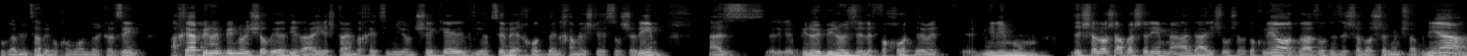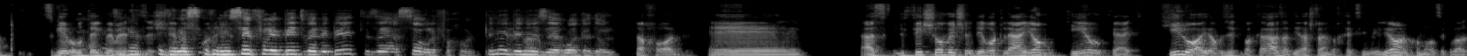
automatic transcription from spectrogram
הוא גם נמצא במקום מאוד מרכזי. אחרי הפינוי בינוי שווי הדירה יהיה 2.5 מיליון שקל, זה יוצא בערך עוד בין 5 ל-10 שנים, אז פינוי בינוי זה לפחות באמת מינימום, זה 3-4 שנים עד האישור של התוכניות, ואז עוד איזה 3 שנים של הבנייה, אז גיב אורטק באמת איזה 7 ונוסיף ריבית וריבית, זה עשור לפחות, פינוי בינוי זה אירוע גדול. נכון, אה, אז לפי שווי של דירות להיום, כאילו כאילו היום זה כבר קרה, אז הדירה שלהם וחצי מיליון, כלומר זה כבר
